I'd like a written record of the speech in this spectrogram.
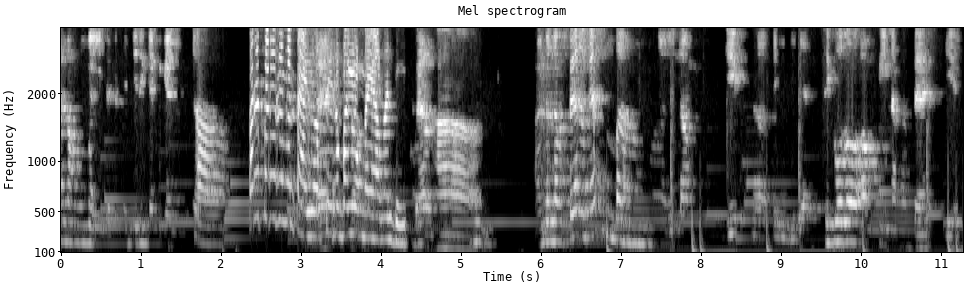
rin akong maisip kasi hindi rin kami ganun. Ah, pare-pare naman tayo. Sino ba yung mayaman dito? Well, Ah, ano lang, pero meron bang mga ilang gift na pinibigyan? Siguro ang pinaka-best gift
